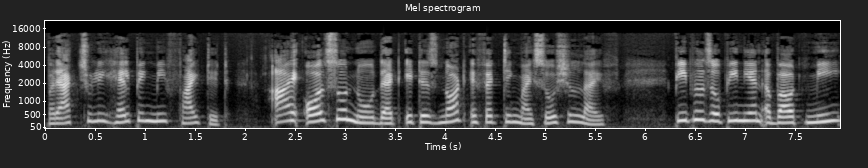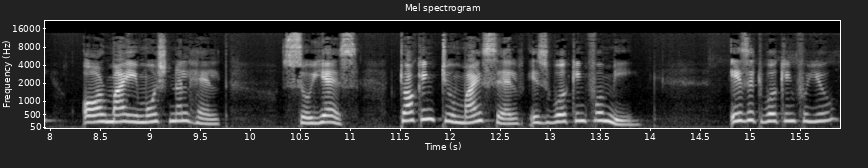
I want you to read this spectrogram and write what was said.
but actually helping me fight it. I also know that it is not affecting my social life, people's opinion about me, or my emotional health. So, yes, talking to myself is working for me. Is it working for you?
